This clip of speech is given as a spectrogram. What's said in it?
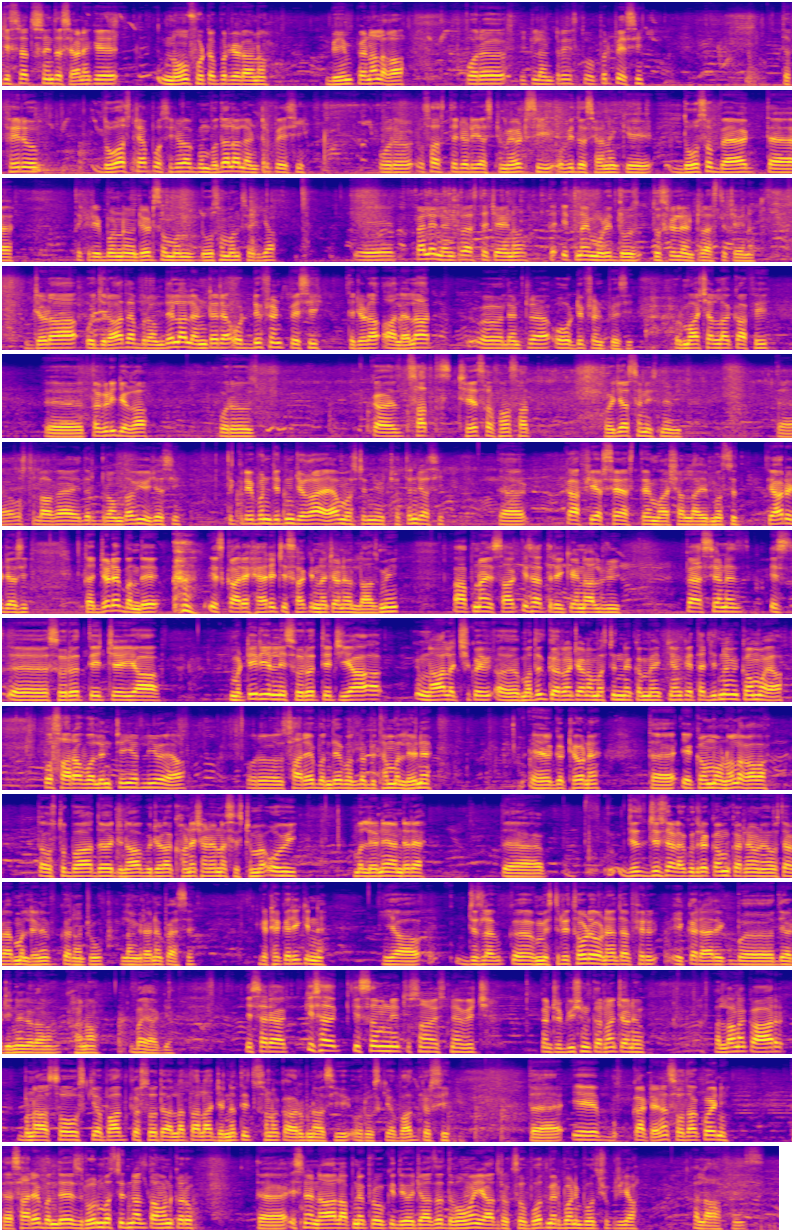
ਜਿਸ ਤਰ੍ਹਾਂ ਤੁਸੀਂ ਦੱਸਿਆ ਨੇ ਕਿ 9 ਫੁੱਟ ਉੱਪਰ ਜਿਹੜਾ ਨਾ ਬੀਮ ਪੈਣਾ ਲਗਾ ਔਰ ਇੱਕ ਲੈਂਟਰ ਇਸ ਤੋਂ ਉੱਪਰ ਪਏ ਸੀ। ਤੇ ਫਿਰ ਦੂਆ ਸਟੈਪ ਹੋ ਸੀ ਜਿਹੜਾ ਗੁੰਬਦ ਵਾਲਾ ਲੈਂਟਰ ਪਏ ਸੀ ਔਰ ਉਸ ਵਾਸਤੇ ਜਿਹੜੀ ਐਸਟੀਮੇਟ ਸੀ ਉਹ ਵੀ ਦੱਸਿਆ ਨੇ ਕਿ 200 ਬੈਗ ਤੇ ਤਕਰੀਬਨ 150 ਮਨ 200 ਮਨ ਏਰੀਆ کہ پہلے لینٹر چینا تو اتنا مڑے دوسری لینٹر چئےنا جڑا گجرات ہے برہمدے والا لینٹر ہے اور ڈفرنٹ پے سی۔ آل والا لینٹر ہے اور ڈفرنٹ پے سی۔ اور ماشاء اللہ کافی تگڑی جگہ اور سات، چھ سفا سات واسن اسوای ادھر برمدا بھی ہو جیسی تقریباً جتنی جگہ آیا، مسجد چھتنچیاسی ਜਿੰਨੀ ਜਗ੍ਹਾ ਆਇਆ ਮਸਜਿਦ ਨੂੰ ਛੱਤਨ ਜਾ ਸੀ ਤੇ ਕਾਫੀ ਅਰਸੇ ਵਾਸਤੇ ਮਾਸ਼ਾਅੱਲਾ ਇਹ ਮਸਜਿਦ ਤਿਆਰ ਹੋ ਜਾ ਸੀ ਤੇ ਜਿਹੜੇ ਬੰਦੇ ਇਸ ਕਾਰੇ ਖੈਰ ਵਿੱਚ ਹਿੱਸਾ ਕਿੰਨਾ ਚਾਹੁੰਦੇ ਹੋ ਲਾਜ਼ਮੀ ਆਪਣਾ ਹਿੱਸਾ ਕਿਸੇ ਤਰੀਕੇ ਨਾਲ ਵੀ ਪੈਸਿਆਂ ਨੇ ਇਸ ਅ, ਸੂਰਤ ਵਿੱਚ ਜਾਂ ਮਟੀਰੀਅਲ ਦੀ ਸੂਰਤ ਵਿੱਚ ਜਾਂ ਨਾਲ ਅੱਛੀ ਕੋਈ ਅ, ਮਦਦ ਕਰਨਾ ਚਾਹਣਾ ਮਸਜਿਦ ਨੇ ਕੰਮੇ ਕਿਉਂਕਿ ਇੱਥੇ ਜਿੰਨਾ ਵੀ ਕੰਮ ਹੋਇਆ ਉਹ ਸਾਰਾ ਵੋਲੰਟੀਅਰਲੀ ਹੋਇਆ ਔਰ ਸਾਰੇ ਬੰਦੇ ਮਤਲਬ ਇੱਥੇ ਮਹੱਲੇ ਨੇ ਇਹ ਇਕੱਠੇ ਹੋਣੇ ਤਾਂ ਇਹ ਕੰਮ ਹੋਣਾ ਲਗਾ ਵਾ ਤਾਂ ਉਸ ਤੋਂ ਬਾਅਦ ਜਨਾਬ ਜਿਹੜਾ ਖਾਣੇ ਛਾਣੇ ਦਾ ਸਿਸਟਮ ਹੈ ਉਹ ਵੀ محلے نے اڈر ہے جس کو کم کرنے ہونے مہلے نے کرنا چ لگرے پیسے کٹ کری کن یا مستری تھوڑے ہونے تو پھر ایک دیا نے بایا گیا اس طرح کسی کسم نہیں اس کنٹریبیوشن کرنا چاہتے ہو اللہ نے کار بنا سو اس کی آباد کر سو تو اللہ تعالیٰ جنت ہی گھر بنا سی اور اس کی آباد کر سی تو یہ گھاٹے نہ سودا کوئی نہیں تو سارے بندے ضرور مسجد نال تعاون کرو تو اس نے نال اپنے پرو کی دیو اجازت دعاواں یاد رکھ سو بہت مہربانی بہت شکریہ اللہ حافظ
